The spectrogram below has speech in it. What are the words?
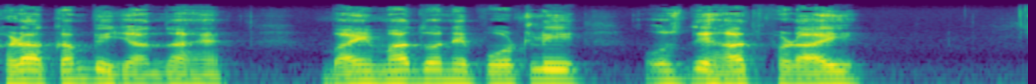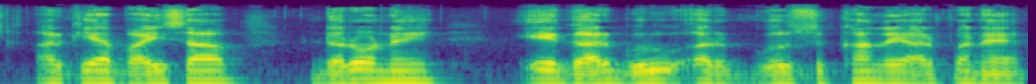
ਖੜਾ ਕੰਬੀ ਜਾਂਦਾ ਹੈ। ਭਾਈ ਮਾਧੋ ਨੇ ਪੋਟਲੀ ਉਸ ਦੇ ਹੱਥ ਫੜਾਈ ਔਰ ਕਿਹਾ, ਭਾਈ ਸਾਹਿਬ, ਡਰੋ ਨਹੀਂ, ਇਹ ਘਰ ਗੁਰੂ ਅਰ ਗੁਰਸਿੱਖਾਂ ਦੇ ਅਰਪਣ ਹੈ।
